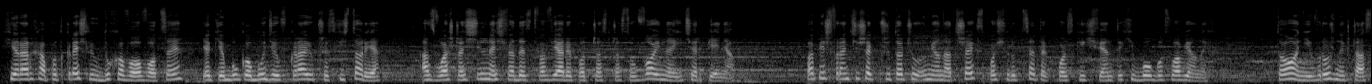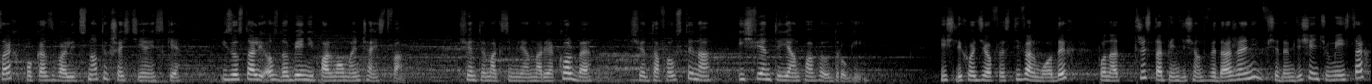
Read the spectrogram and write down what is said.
Hierarcha podkreślił duchowe owoce, jakie Bóg obudził w kraju przez historię, a zwłaszcza silne świadectwa wiary podczas czasów wojny i cierpienia. Papież Franciszek przytoczył imiona trzech spośród setek polskich świętych i błogosławionych. To oni w różnych czasach pokazywali cnoty chrześcijańskie i zostali ozdobieni palmą męczeństwa. Święty Maksymilian Maria Kolbe, święta Faustyna i święty Jan Paweł II. Jeśli chodzi o Festiwal Młodych, ponad 350 wydarzeń w 70 miejscach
